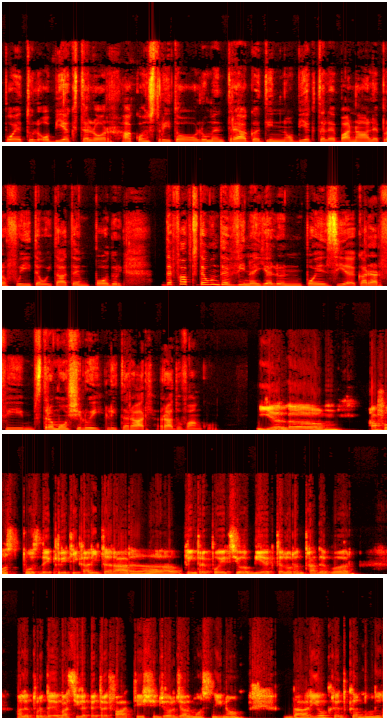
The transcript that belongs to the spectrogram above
poetul obiectelor. A construit o lume întreagă din obiectele banale, prăfuite, uitate în poduri. De fapt, de unde vine el în poezie? Care ar fi strămoșii lui literari, Radu Vancu? El uh, a fost pus de critica literară printre poeții obiectelor, într-adevăr, alături de Vasile Petrefati și George Almosnino, dar eu cred că nu-l,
